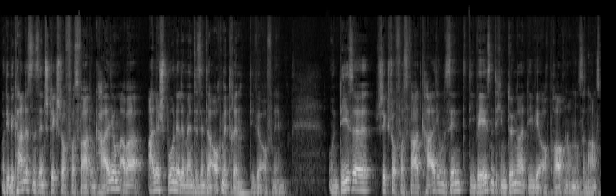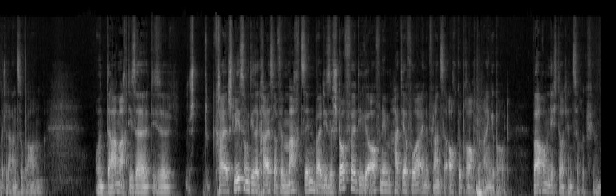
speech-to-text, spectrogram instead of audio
Und die bekanntesten sind Stickstoff, Phosphat und Kalium, aber alle Spurenelemente sind da auch mit drin, die wir aufnehmen. Und diese Stickstoff, Phosphat, Kalium sind die wesentlichen Dünger, die wir auch brauchen, um unsere Nahrungsmittel anzubauen. Und da macht diese, diese Schließung dieser Kreisläufe macht Sinn, weil diese Stoffe, die wir aufnehmen, hat ja vorher eine Pflanze auch gebraucht und eingebaut. Warum nicht dorthin zurückführen?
